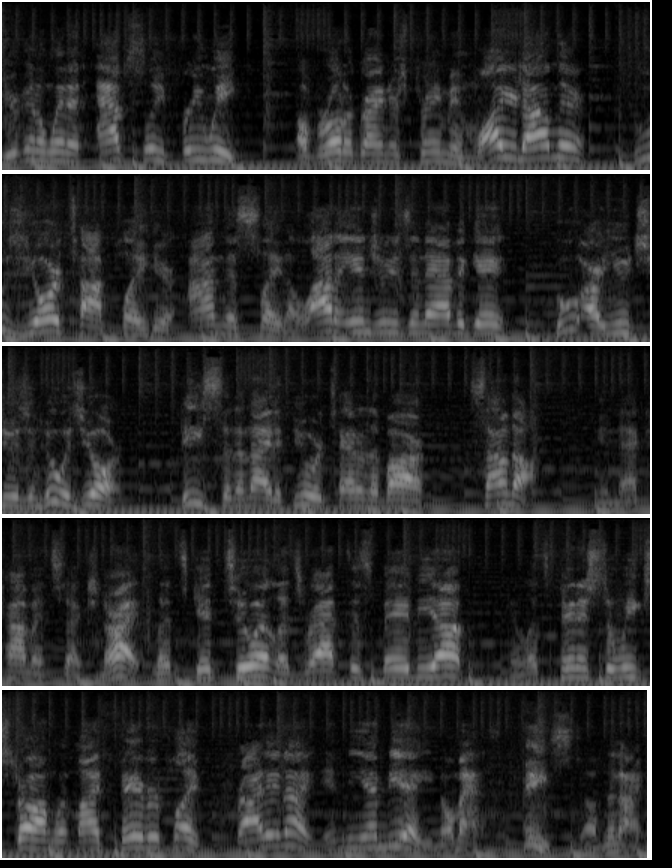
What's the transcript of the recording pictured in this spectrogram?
you're going to win an absolutely free week of Roto Grinders Premium. While you're down there, who's your top play here on this slate? A lot of injuries to navigate. Who are you choosing? Who is your beast of the night if you were 10 in the bar? Sound off in that comment section. All right, let's get to it. Let's wrap this baby up and let's finish the week strong with my favorite play for Friday night in the NBA. No mask, beast of the night.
